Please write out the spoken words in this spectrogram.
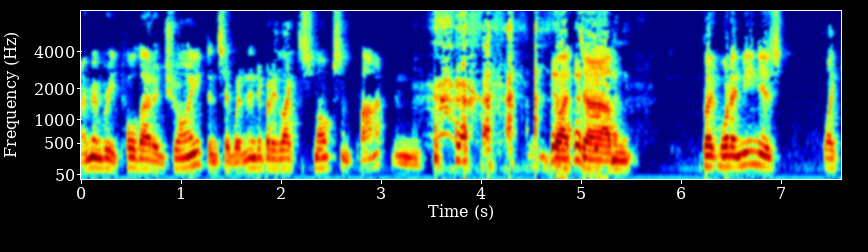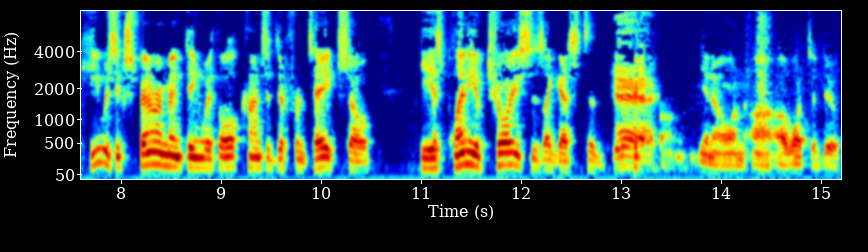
I remember he pulled out a joint and said, "Would anybody like to smoke some pot?" And but um, but what I mean is, like he was experimenting with all kinds of different takes, so he has plenty of choices, I guess, to, to Yeah. pick from, you know, on uh, uh, what to do.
